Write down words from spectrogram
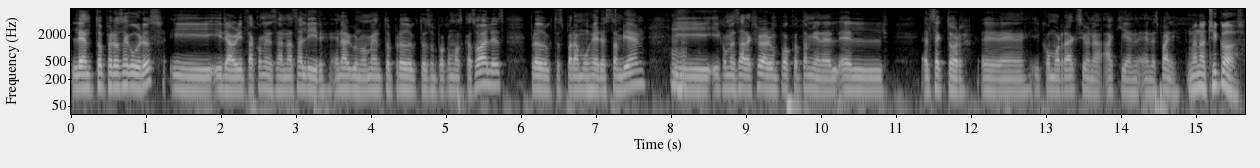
lento pero seguros y, y ya ahorita comienzan a salir en algún momento productos un poco más casuales, productos para mujeres también y, y comenzar a explorar un poco también el, el, el sector eh, y cómo reacciona aquí en, en España. Bueno, chicos,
